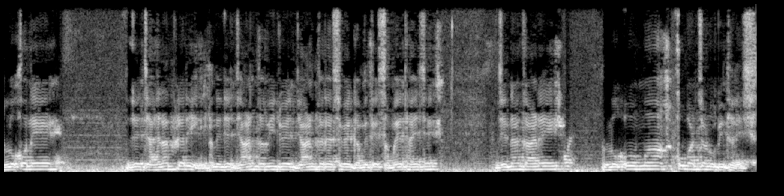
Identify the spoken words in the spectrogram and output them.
લોકોને જે જાહેરાત કરી અને જે જાણ કરવી જોઈએ, જાણ કર્યા સિવાય ગમે તે સમય થાય છે, જેના કારણે લોકોમાં ખૂબ અડચણ ઊભી થાય છે.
